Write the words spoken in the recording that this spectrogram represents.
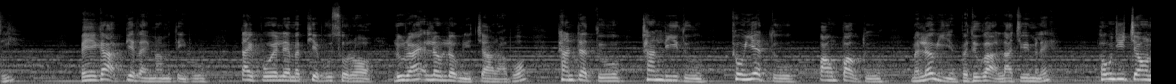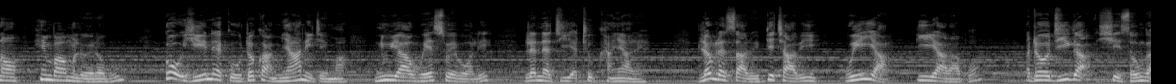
စီဘယ်ကပြစ်လိုက်မှမသိဘူးတိုက်ပွဲလည်းမဖြစ်ဘူးဆိုတော့လူတိုင်းအလုတ်လုတ်နေကြတာပေါ့ထန်းတက်သူထန်းလီသူထုံရက်သူ ပေါင်းပေါက်သူမလုတ်ရင်ဘယ်သူကလာကြွေးမလဲဖုန်ကြီးကြောင်းတော့ဟင်းပေါင်းမလွယ်တော့ဘူးကို့အရေးနဲ့ကို့ဒုက္ခများနေချိန်မှာနူရဝဲဆွဲပေါ်လေလက်နက်ကြီးအထုခံရတယ်လောက်လက်စတွေပြစ်ချပြီးဝေးရပြေးရတာပေါ့အတော်ကြီးကရှေ့ဆုံးက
